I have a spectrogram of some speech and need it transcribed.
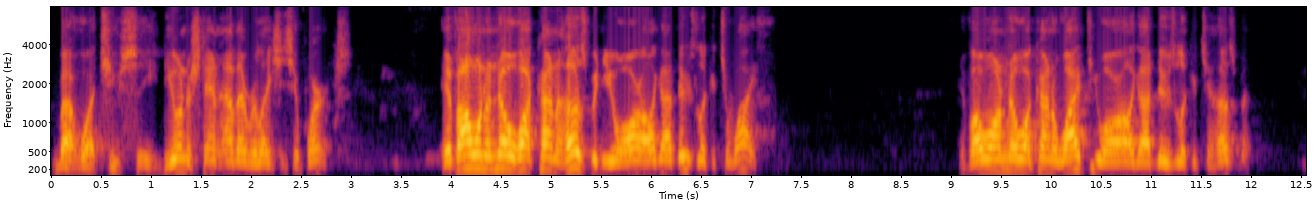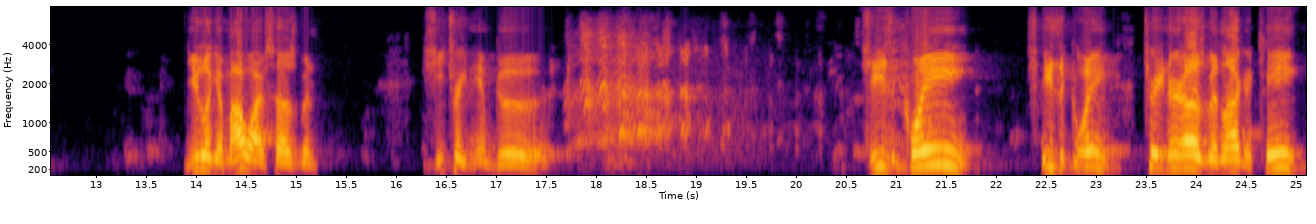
by what you see. Do you understand how that relationship works? If I want to know what kind of husband you are, all I got to do is look at your wife. If I want to know what kind of wife you are, all I got to do is look at your husband. You look at my wife's husband, she treating him good. She's a queen. She's a queen, treating her husband like a king.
